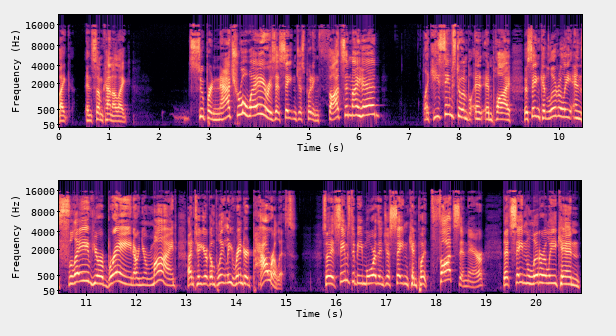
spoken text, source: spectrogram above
Like in some kind of like supernatural way? Or is it Satan just putting thoughts in my head? Like he seems to impl- imply that Satan can literally enslave your brain or your mind until you're completely rendered powerless. So it seems to be more than just Satan can put thoughts in there, that Satan literally can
